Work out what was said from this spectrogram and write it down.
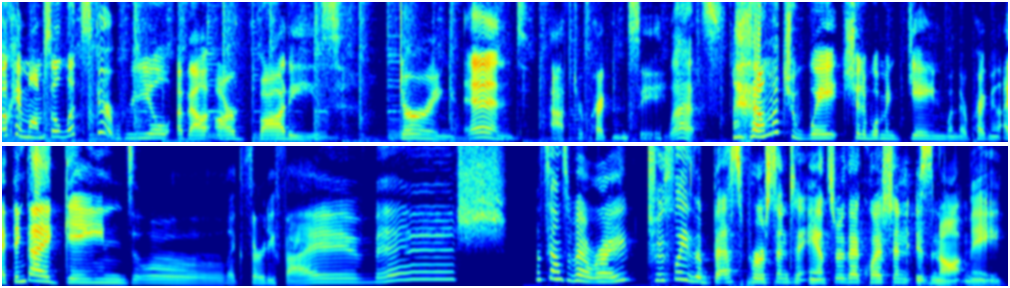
Okay, mom, so let's get real about our bodies during and after pregnancy. Let's. How much weight should a woman gain when they're pregnant? I think I gained oh, like 35 ish. That sounds about right. Truthfully, the best person to answer that question is not me.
